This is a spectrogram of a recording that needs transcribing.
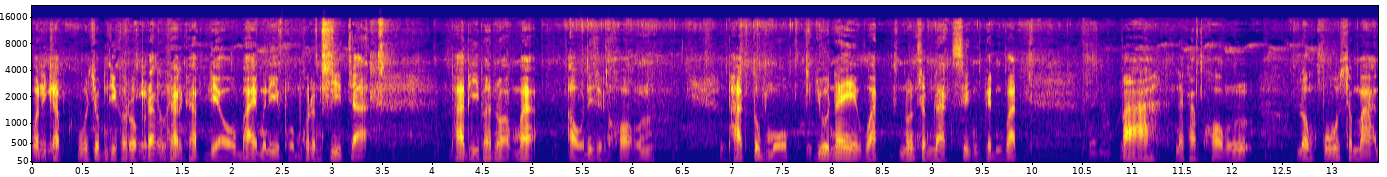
วัสดีครับคุณผู้ชมที่เคารพรักทุกท่านครับเดี๋ยวบ่ายมื้อนี้ผมคนนำที่จะพาผีพาหนอกมาเอาในส่วนของพักตุ่มโหมบอยู่ในวัดโนนสำนักซึ่งเป็นวัดป่านะครับของหลวงปู่สมาน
